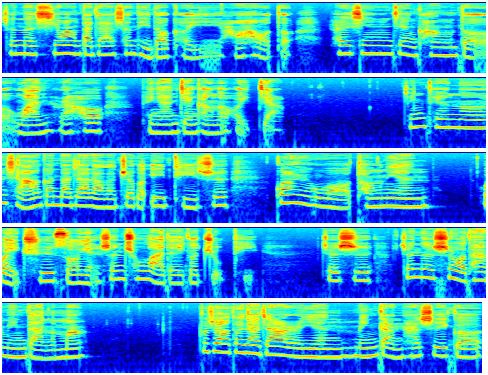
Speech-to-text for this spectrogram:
真的希望大家身体都可以好好的、开心健康的玩，然后平安健康的回家。今天呢，想要跟大家聊的这个议题是关于我童年委屈所衍生出来的一个主题，就是真的是我太敏感了吗？不知道对大家而言，敏感它是一个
